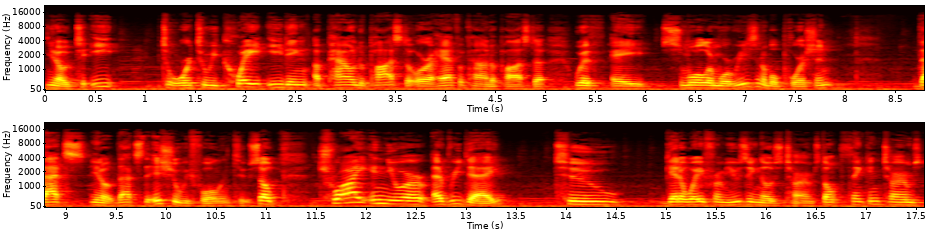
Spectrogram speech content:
you know, to eat to, or to equate eating a pound of pasta or a half a pound of pasta with a smaller, more reasonable portion, that's, you know, that's the issue we fall into. So try in your everyday to get away from using those terms. Don't think in terms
